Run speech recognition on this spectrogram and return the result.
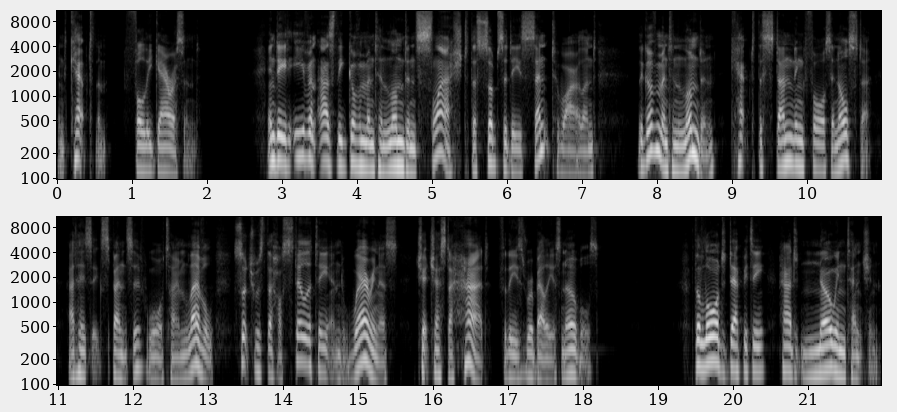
and kept them fully garrisoned. Indeed, even as the government in London slashed the subsidies sent to Ireland, the government in London kept the standing force in Ulster at its expensive wartime level. Such was the hostility and wariness Chichester had for these rebellious nobles. The Lord Deputy had no intention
